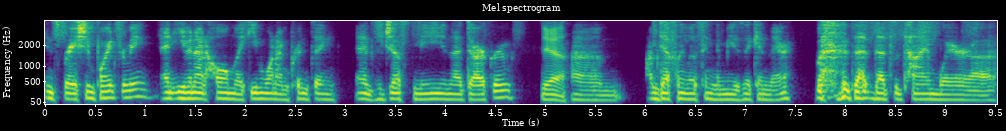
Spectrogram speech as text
inspiration point for me. And even at home, like even when I'm printing and it's just me in that dark room. Yeah. Um, I'm definitely listening to music in there, but that, that's a time where, uh,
